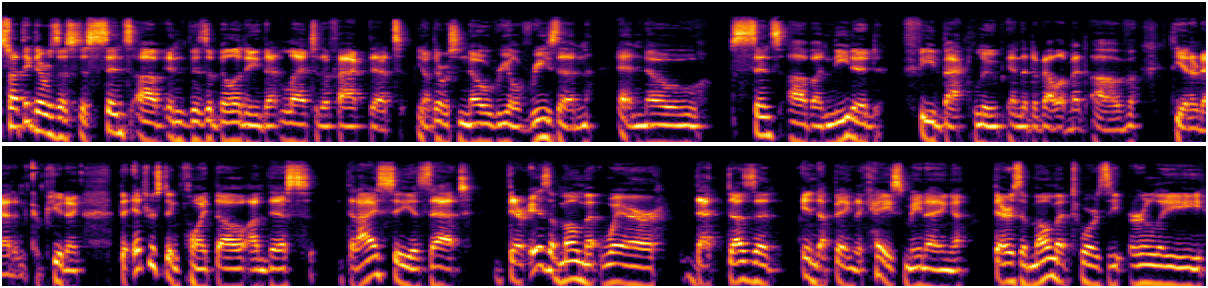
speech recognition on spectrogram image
so I think there was this, this sense of invisibility that led to the fact that you know there was no real reason and no sense of a needed feedback loop in the development of the internet and computing. The interesting point though on this that I see is that there is a moment where that doesn't end up being the case, meaning there's a moment towards the early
